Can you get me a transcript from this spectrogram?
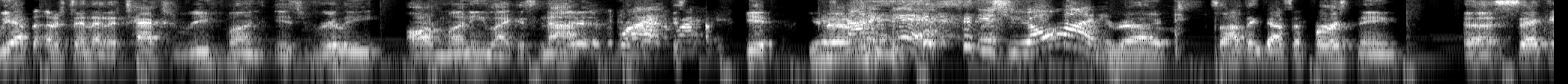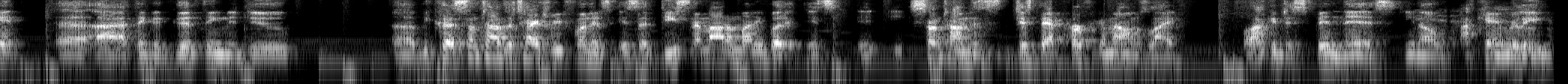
We have to understand that a tax refund is really our money. Like it's not. Yeah. Right, It's right. Yeah. You It's know not what a I mean? gift. It's your money. right. So I think that's the first thing. Uh, second, uh, I think a good thing to do uh, because sometimes a tax refund is it's a decent amount of money, but it's it, it, sometimes it's just that perfect amount. It's like, well, I could just spend this. You know, I can't really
